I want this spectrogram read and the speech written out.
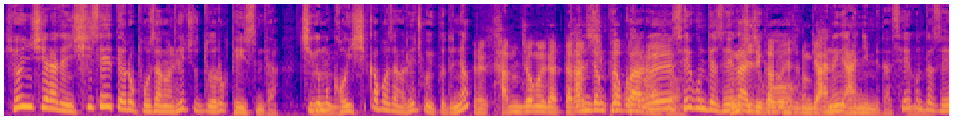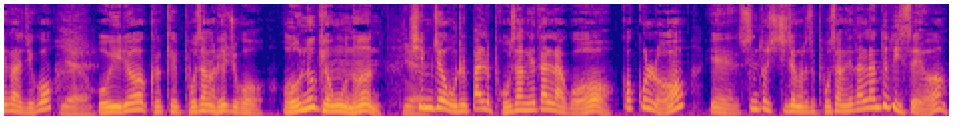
현실화된 시세대로 보상을 해주도록 돼 있습니다. 지금은 음. 거의 시가 보상을 해주고 있거든요. 감정을 갖다가 감정 평가를 세 군데서 해가지고 해주는 게 아니, 아닙니다. 세 군데서 음. 해가지고 예. 오히려 그렇게 보상을 해주고 어느 경우는 예. 심지어 우리를 빨리 보상해달라고 거꾸로 예 신도시 지정을 해서 보상해달라는 데도 있어요.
